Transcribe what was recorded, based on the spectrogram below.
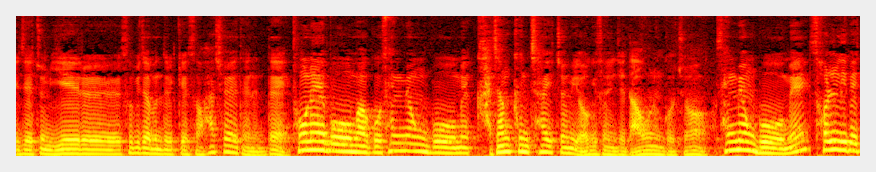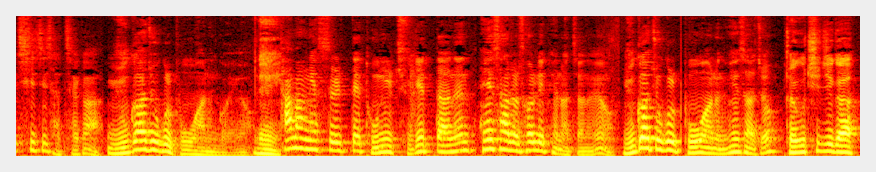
이제 좀 이해를 소비자분들께서 하셔야 되는데 손해보험하고 생명보험의 가장 큰 차이점이 여기서 이제 나오는 거죠. 생명보험의 설립의 취지 자체가 유가족을 보호하는 거예요. 네. 사망했을 때 돈을 주겠다는 회사를 설립해 놨잖아요. 유가족을 보호하는 회사죠. 결국 취지가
